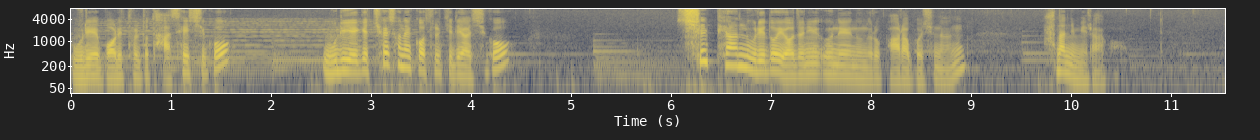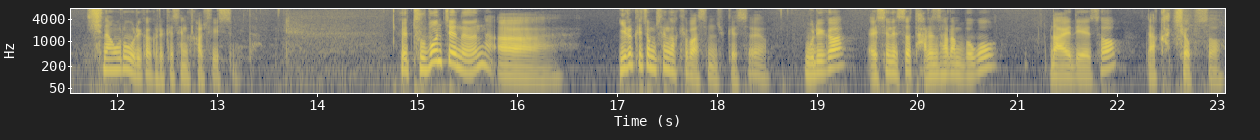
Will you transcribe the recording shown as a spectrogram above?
우리의 머리털도 다 세시고 우리에게 최선의 것을 기대하시고 실패한 우리도 여전히 은혜의 눈으로 바라보시는 하나님이라고. 신앙으로 우리가 그렇게 생각할 수 있습니다. 두 번째는 아, 이렇게 좀 생각해 봤으면 좋겠어요. 우리가 SNS 다른 사람 보고 나에 대해서 나 가치 없어.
